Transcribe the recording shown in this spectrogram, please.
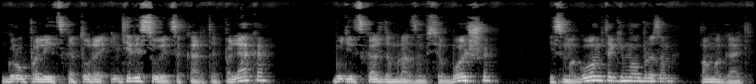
группа лиц, которая интересуется картой поляка, будет с каждым разом все больше и смогу вам таким образом помогать.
